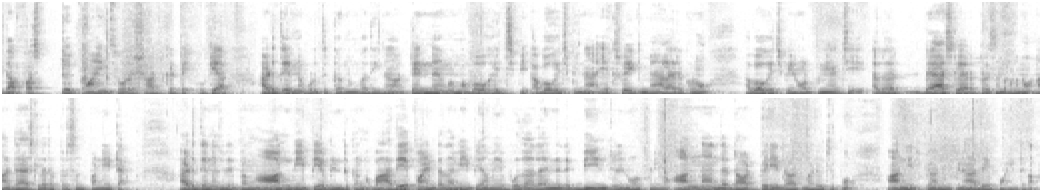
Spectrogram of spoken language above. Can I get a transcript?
இதான் ஃபஸ்ட்டு பாயிண்ட்ஸோட ஷார்ட்கட்டு ஓகே அடுத்து என்ன கொடுத்துருக்காங்கன்னு பார்த்தீங்கன்னா டென் mm எம்எம் அபவ் ஹெச்பி அபவ் ஹெச்பினா எக்ஸ்ஒய்க்கு மேலே இருக்கணும். அபவ் ஹெச்பி நோட் பண்ணியாச்சு. அதை டேஷில் ரெப்ரசென்ட் பண்ணணும். நான் டேஷில் ரெப்ரசென்ட் பண்ணிட்டேன். அடுத்து என்ன சொல்லியிருப்பாங்க? ஆன் விபி அப்படின்னு இருக்காங்க. அப்போ அதே பாயிண்ட்டை தான் விபி அமைய போது அதை என்னது? பின்னு சொல்லி நோட் பண்ணிக்கணும். ஆன்னா அந்த டாட் பெரிய டாட் மாதிரி வச்சுப்போம் ஆன் விபி ஆன் ஹெச்பினா அதே பாயிண்ட் தான்.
